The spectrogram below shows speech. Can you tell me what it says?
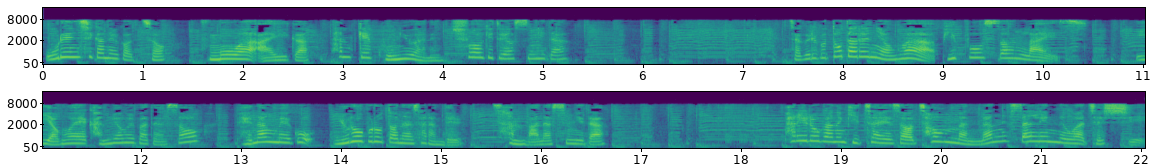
오랜 시간을 거쳐 부모와 아이가 함께 공유하는 추억이 되었습니다. 자, 그리고 또 다른 영화, Before Sunrise. 이 영화에 감명을 받아서 배낭 메고 유럽으로 떠난 사람들 참 많았습니다. 파리로 가는 기차에서 처음 만난 셀린느와 제시.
